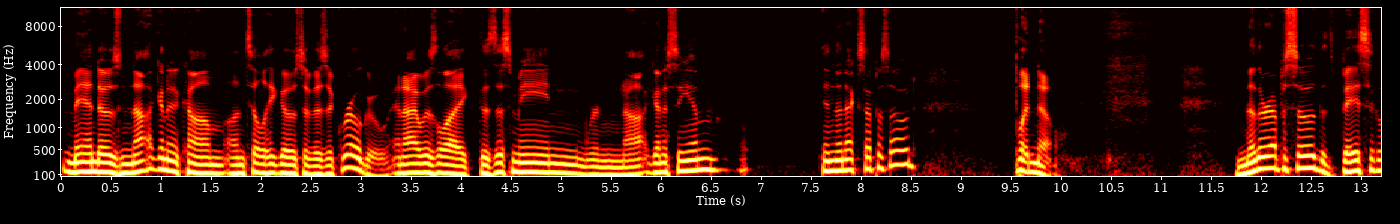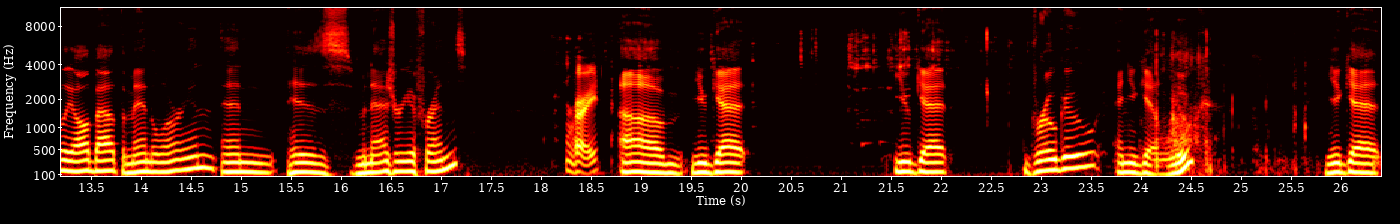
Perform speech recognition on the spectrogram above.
Mando's not going to come until he goes to visit Grogu. And I was like, does this mean we're not going to see him in the next episode? But no. Another episode that's basically all about the Mandalorian and his menagerie of friends. Right. Um, you get you get Grogu and you get Luke. You get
